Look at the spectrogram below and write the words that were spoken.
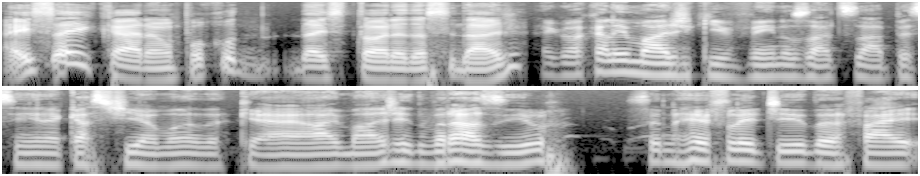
É isso aí, cara. Um pouco da história da cidade. É igual aquela imagem que vem nos WhatsApp, assim, né? Que as tia manda, que é a imagem do Brasil sendo refletida, faz,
